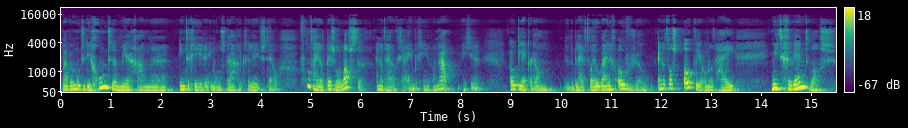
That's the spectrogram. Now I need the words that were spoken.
Maar we moeten die groenten meer gaan uh, integreren in onze dagelijkse levensstijl. Vond hij dat best wel lastig. En dat hij ook zei in het begin van, nou, weet je, ook lekker dan. Er blijft wel heel weinig over zo. En dat was ook weer omdat hij niet gewend was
